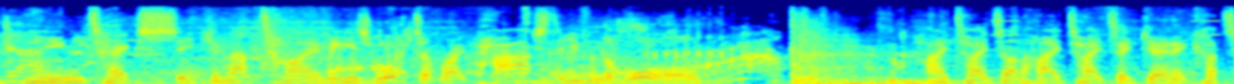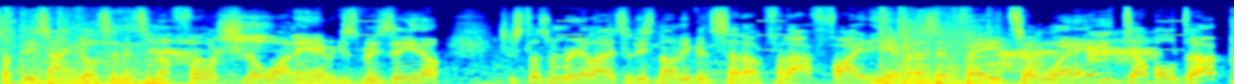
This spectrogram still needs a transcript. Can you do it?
King Tex seeking that timing. He's walked up right past even the wall. High tights on high tights again. It cuts up these angles, and it's an unfortunate one here because Mazino just doesn't realize that he's not even set up for that fight here. But as it fades away, doubled up,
